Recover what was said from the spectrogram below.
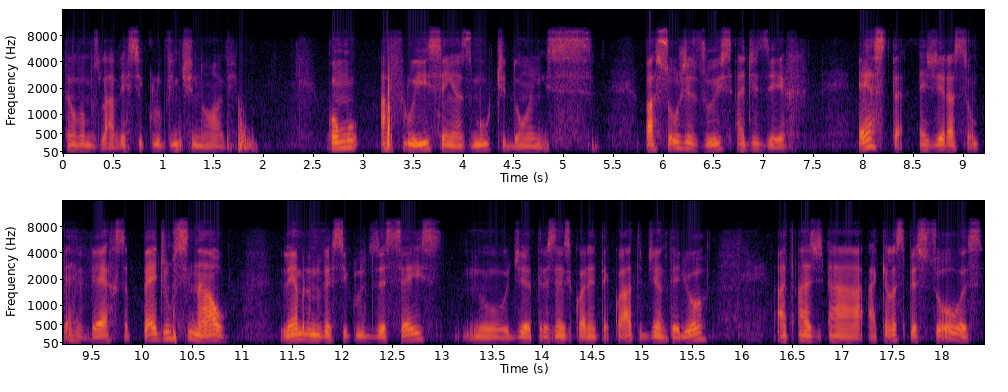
Então vamos lá, versículo 29. Como afluíssem as multidões, passou Jesus a dizer: Esta é geração perversa, pede um sinal. Lembra no versículo 16, no dia 344, dia anterior? A, a, a, aquelas pessoas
